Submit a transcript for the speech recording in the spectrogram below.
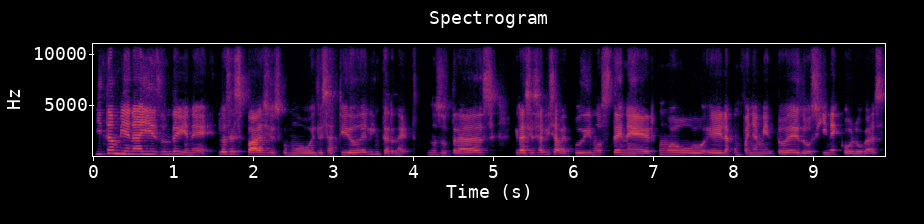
Y también ahí es donde vienen los espacios, como el desafío del Internet. Nosotras, gracias a Elizabeth, pudimos tener como el acompañamiento de dos ginecólogas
